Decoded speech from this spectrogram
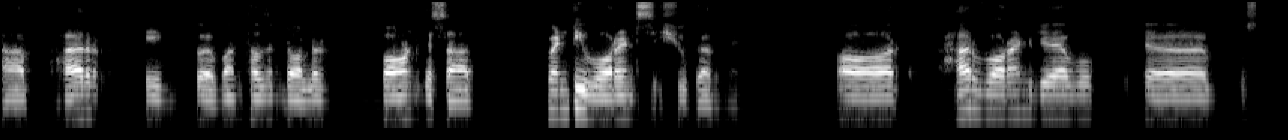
आप हर एक वन थाउज़ेंड डॉलर बॉन्ड के साथ ट्वेंटी वारंट्स इशू कर दें और हर वारंट जो है वो uh, उस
